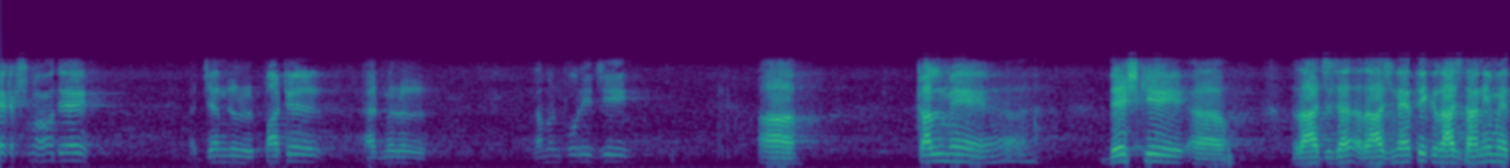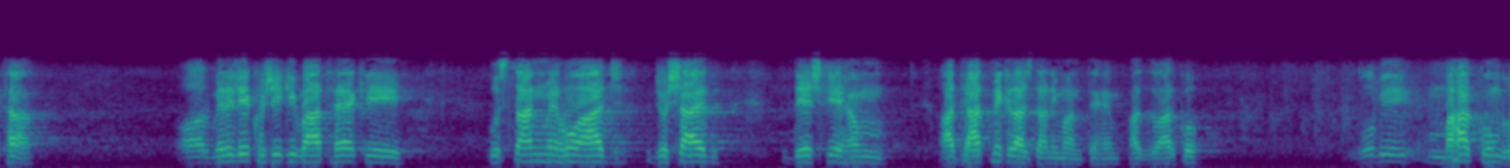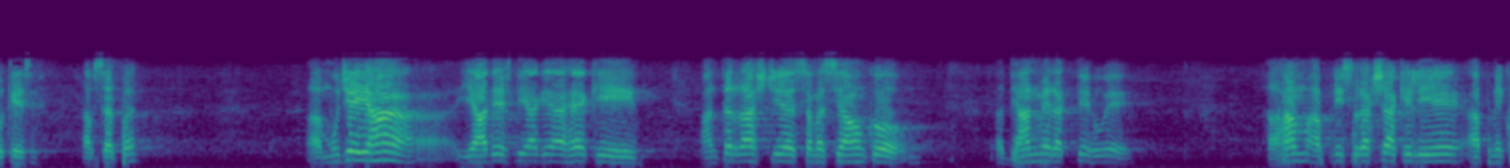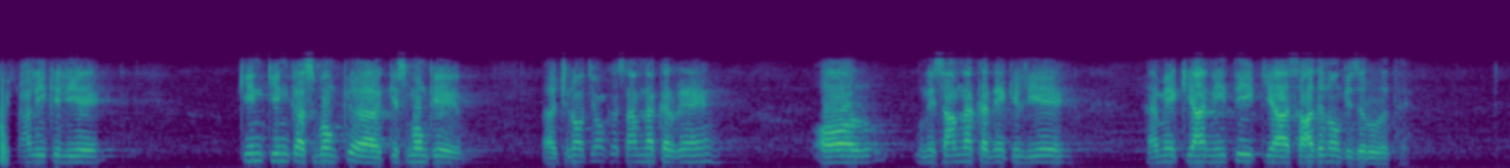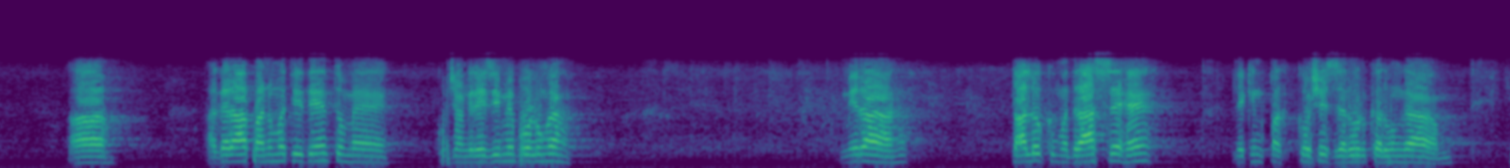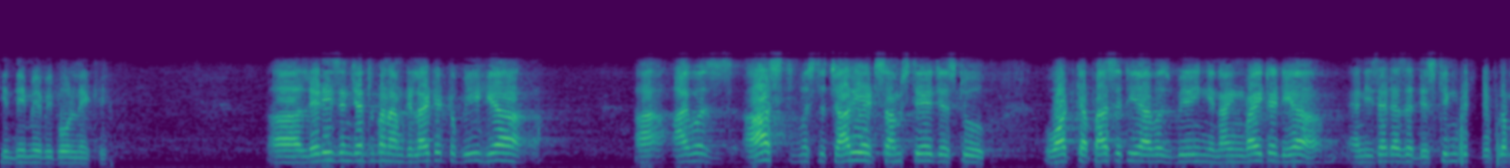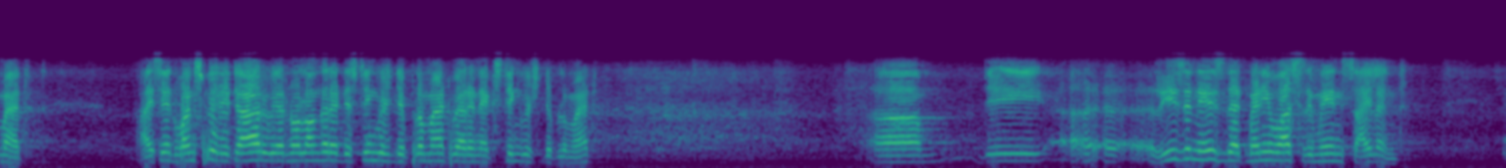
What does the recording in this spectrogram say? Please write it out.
अध्यक्ष महोदय general Patil admiral Ramanpuri ji आ, कल में देश के राज, राजनैतिक राजधानी में था। और मेरे लिए खुशी की बात है कि उस स्थान में हूँ आज जो शायद देश के हम आध्यात्मिक राजधानी मानते हैं हरिद्वार को। वो भी महाकुंभ के अवसर पर। मुझे यहाँ ये आदेश दिया गया है कि अंतर्राष्ट्रीय समस्याओं को ध्यान में रखते हुए हम अपनी सुरक्षा के लिए, अपनी खुशहाली के लिए किन किन कस्मों, किस्मों के चुनौतियों का सामना कर रहे हैं और उन्हें सामना करने के लिए हमें क्या नीति क्या साधनों की ज़रूरत है? आ, अगर आप अनुमति दें तो मैं कुछ अंग्रेज़ी में बोलूँगा। मेरा ताल्लुक मद्रास से है लेकिन कोशिश ज़रूर करूँगा हिंदी में भी बोलने की। Ladies and gentleman I am delighted to be here I was asked mister Chari at some stage as to what capacity I was being in, invited here, and he said as a distinguished diplomat. I said once we retire, we are no longer a distinguished diplomat, we are an extinguished diplomat. Um, the uh, uh, reason is that many of us remain silent,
